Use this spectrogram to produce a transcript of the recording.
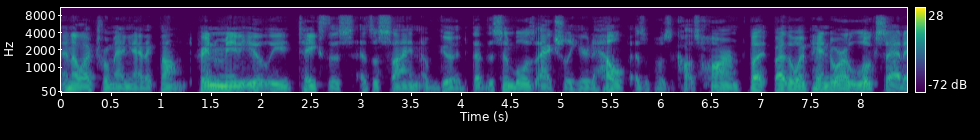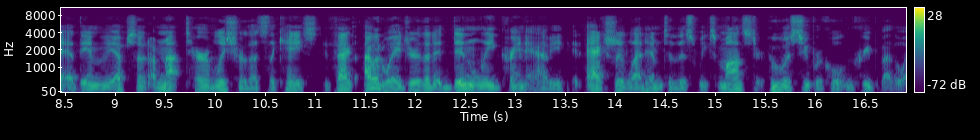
an electromagnetic bond. Crane immediately takes this as a sign of good, that the symbol is actually here to help as opposed to cause harm. But by the way Pandora looks at it at the end of the episode, I'm not terribly sure that's the case. In fact, I would wager that it didn't lead Crane to Abby, it actually led him to this week's monster, who was super cool and creepy by the way.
